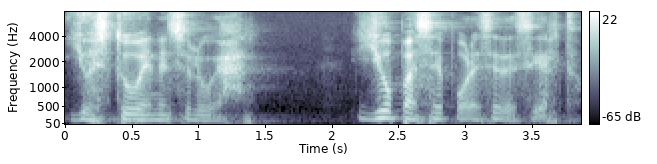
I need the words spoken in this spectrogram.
yo estuve en ese lugar, yo pasé por ese desierto.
